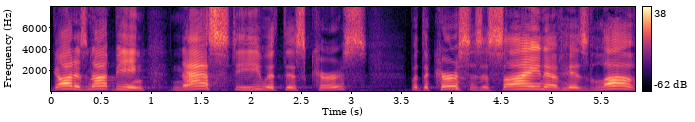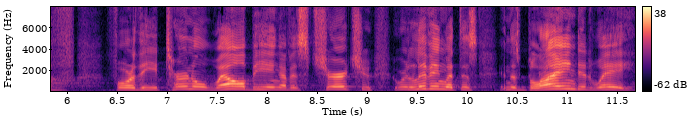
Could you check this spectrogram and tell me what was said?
God is not being nasty with this curse, but the curse is a sign of his love for the eternal well being of his church who, who were living with this, in this blinded way.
